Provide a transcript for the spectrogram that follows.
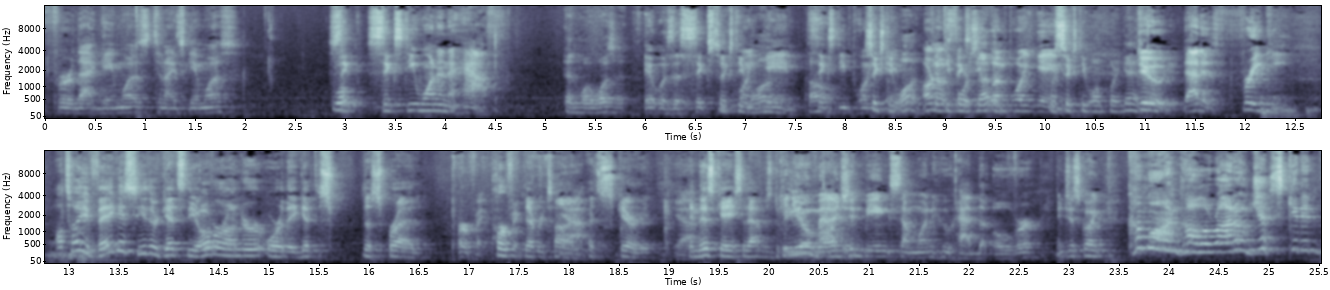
for that game was? Tonight's game was Well- Six, 61 and a half. And what was it? It was a 60 61. point game. Oh. 60 point 61. game. Oh no, 54 61 point It game. was 61 point game. Dude, that is freaky. I'll tell you, Vegas either gets the over under or they get the, s- the spread Perfect. perfect every time. Yeah. It's scary. Yeah. In this case, it happens to Can be you over under. imagine being someone who had the over and just going, "Come on, Colorado, just get in,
